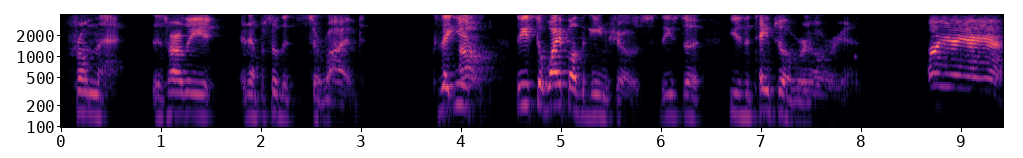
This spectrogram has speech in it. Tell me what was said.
from that. There's hardly an episode that survived because they used Oh. they used to wipe all the game shows. They used to use the tapes over and over again. oh yeah, yeah, yeah.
